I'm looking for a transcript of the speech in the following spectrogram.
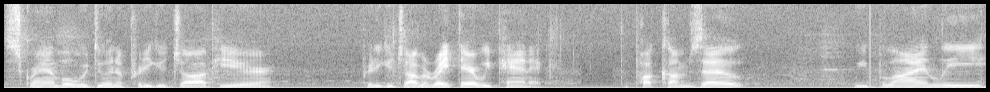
Scramble, we're doing a pretty good job here. Pretty good job. But right there, we panic. The puck comes out. We blindly,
